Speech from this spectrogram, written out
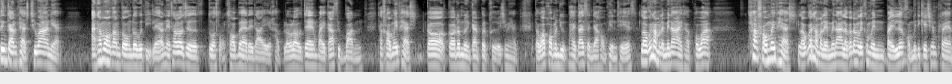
ซึ่งการแพชที่ว่าเนี่ยอะถ้ามองตามตรงโดยปกติแล้วเนี่ย ถ้าเราเจอตัวสองซอฟต์แวร์ใดๆครับ แล้วเราแจ้งไป 90 วัน ถ้าเขาไม่แพชก็ก็ดำเนินการเปิดเผยใช่ไหมครับ แต่ว่าพอมันอยู่ภายใต้สัญญาของ Pen Test เราก็ทำอะไรไม่ได้ครับ เพราะว่า ถ้าเขาไม่แพชเราก็ทำอะไรไม่ได้ เราก็ต้อง recommend ไปเรื่องของ mitigation plan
